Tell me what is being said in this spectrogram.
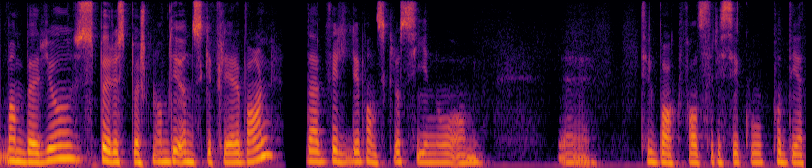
Man bør jo spørre spørsmål om de ønsker flere barn. Det er veldig vanskelig å si noe om eh, tilbakefallsrisiko på det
